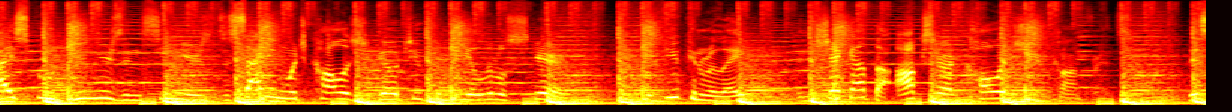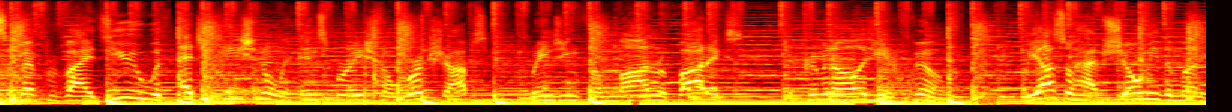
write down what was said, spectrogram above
high school juniors and seniors, deciding which college to go to can be a little scary. If you can relate, then check out the Oxnard College Youth Conference. This event provides you with educational and inspirational workshops ranging from law and robotics to criminology and film. We also have Show Me the Money,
